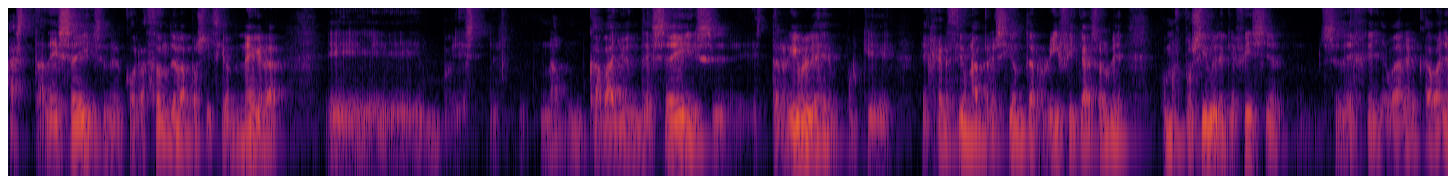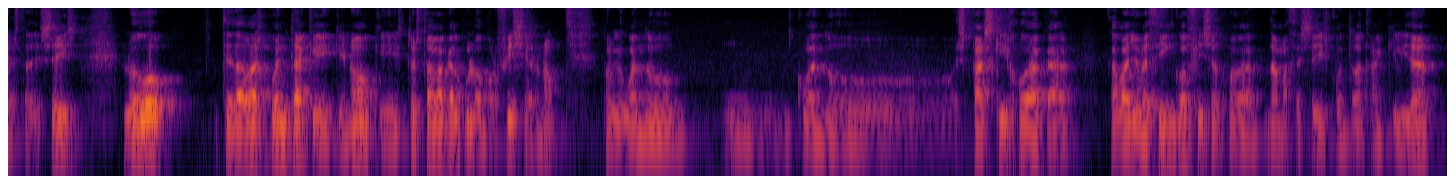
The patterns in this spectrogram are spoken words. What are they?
hasta D6, en el corazón de la posición negra. Eh, un caballo en D6 es terrible porque ejerce una presión terrorífica sobre cómo es posible que Fischer se deje llevar el caballo hasta D6. Luego te dabas cuenta que, que no, que esto estaba calculado por Fischer, ¿no? Porque cuando, mm, cuando Spassky juega caballo B5, Fischer juega dama C6 con toda tranquilidad.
